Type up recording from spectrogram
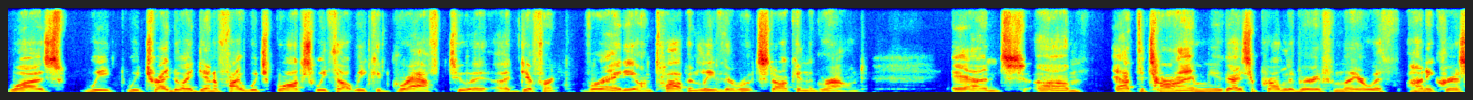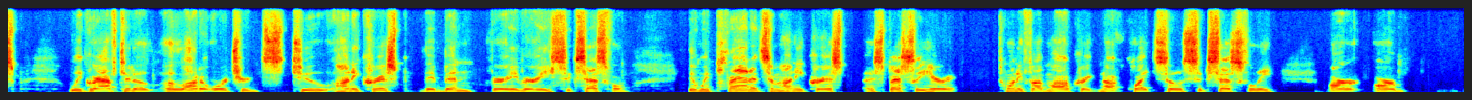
was we we tried to identify which blocks we thought we could graft to a, a different variety on top and leave the rootstock in the ground. And um, at the time, you guys are probably very familiar with Honeycrisp. We grafted a, a lot of orchards to Honeycrisp. They've been very, very successful. Then we planted some Honeycrisp, especially here at 25 Mile Creek, not quite so successfully. Our, our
